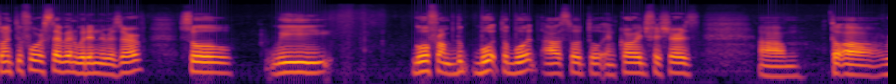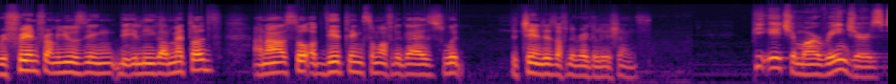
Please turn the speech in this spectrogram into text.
24-7 within the reserve. So we go from boat to boat also to encourage fishers um, to uh, refrain from using the illegal methods and also updating some of the guys with the changes of the regulations. PHMR rangers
